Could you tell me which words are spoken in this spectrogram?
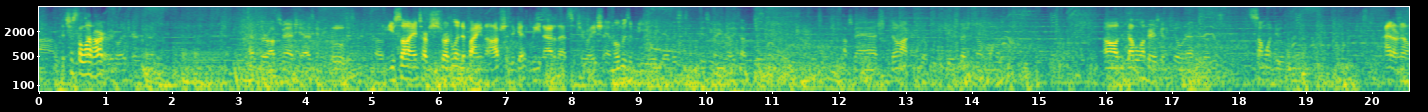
Uh, It's just a lot harder. definitely able to edge guard, yeah. After up Smash, yeah, it's gonna be. Ooh. it's gonna be tough. You saw Entarp struggling to find an option to get Leet out of that situation. And Luma's immediately dead. This is, this is gonna be really tough. to do. Up Smash, still not gonna kill Pikachu, especially no Luma. Oh, the double up air is gonna kill Rapid. so It's somewhat doable. I don't know.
